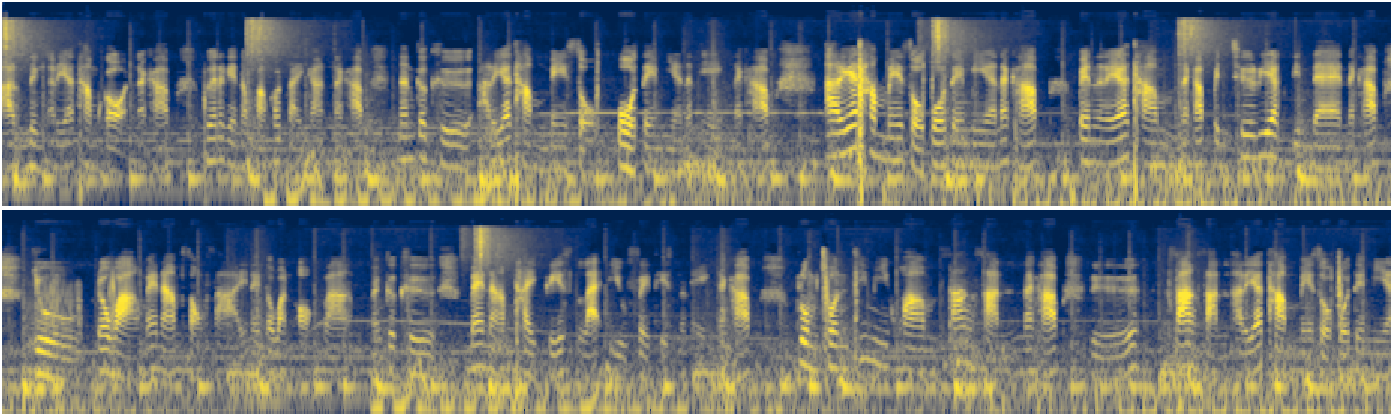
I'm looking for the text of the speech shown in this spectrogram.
อาหนึ่งอริยธรรมก่อนนะครับ เพื่อนักเรียนทำความเข้าใจกันนะครับ นั่นก็คืออริยธรรมเมโสโปเตเมียนั่นเองนะครับอารยธรรมเมโสโปเตเมียนะครับ เป็นอารยธรรมนะครับ เป็นชื่อเรียกดินแดนนะครับ อยู่ระหว่างแม่น้ำสองสายในตะวันออกกลาง นั่นก็คือแม่น้ำไทกริสและยูเฟรติสนั่นเองนะครับ กลุ่มชนที่มีความสร้างสรรค์นะครับ หรือสร้างสรรค์อารยธรรมเมโสโปเตเมีย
